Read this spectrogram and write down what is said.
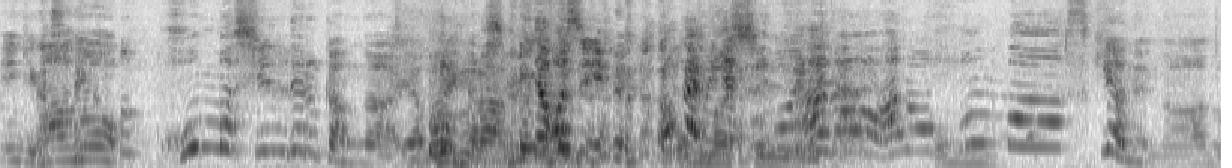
演技があのほんま死んでる感がやばいから 見てほしい。今回見てほんま死んでる。あのあのほんま好きやねんなあの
